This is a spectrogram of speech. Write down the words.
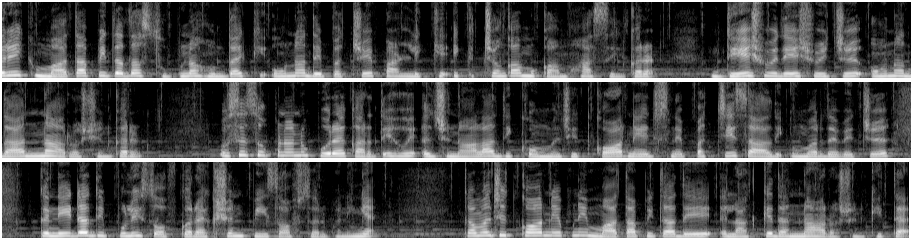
ਹਰੇਕ ਮਾਤਾ-ਪਿਤਾ ਦਾ ਸੁਪਨਾ ਹੁੰਦਾ ਹੈ ਕਿ ਉਹਨਾਂ ਦੇ ਬੱਚੇ ਪੜ੍ਹ ਲਿਖ ਕੇ ਇੱਕ ਚੰਗਾ ਮੁਕਾਮ ਹਾਸਿਲ ਕਰਨ ਦੇਸ਼ ਵਿਦੇਸ਼ ਵਿੱਚ ਉਹਨਾਂ ਦਾ ਨਾਂ ਰੋਸ਼ਨ ਕਰਨ। ਉਸੇ ਸੁਪਨਾ ਨੂੰ ਪੂਰਾ ਕਰਦੇ ਹੋਏ ਅਜਨਾਲਾ ਦੀ ਕੋਮਲਜੀਤ ਕੌਰ ਨੇ, ਜਿਸਨੇ 25 ਸਾਲ ਦੀ ਉਮਰ ਦੇ ਵਿੱਚ ਕੈਨੇਡਾ ਦੀ police of correction peace officer ਬਣੀ ਹੈ। ਕਮਲਜੀਤ ਕੌਰ ਨੇ ਆਪਣੇ ਮਾਤਾ-ਪਿਤਾ ਦੇ ਇਲਾਕੇ ਦਾ ਨਾਂ ਰੋਸ਼ਨ ਕੀਤਾ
